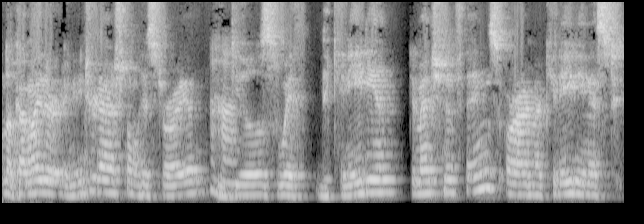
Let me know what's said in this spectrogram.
look, I'm either an international historian uh-huh. who deals with the Canadian dimension of things, or I'm a Canadianist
